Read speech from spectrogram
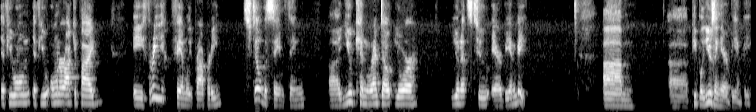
if you own if you own or occupy a three family property, still the same thing. Uh, you can rent out your units to Airbnb. Um, uh, people using Airbnb.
